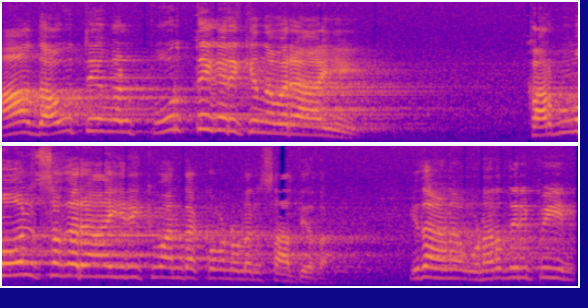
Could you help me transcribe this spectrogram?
ആ ദൗത്യങ്ങൾ പൂർത്തീകരിക്കുന്നവരായി കർമ്മോത്സുകരായിരിക്കുവാൻ തക്കവണ്ണുള്ളൊരു സാധ്യത. ഇതാണ് ഉണർന്നിരിപ്പീൻ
